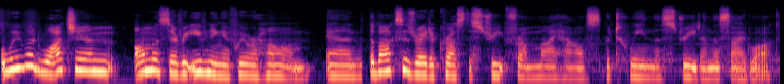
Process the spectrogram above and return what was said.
We would watch him almost every evening if we were home, and the box is right across the street from my house, between the street and the sidewalk.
